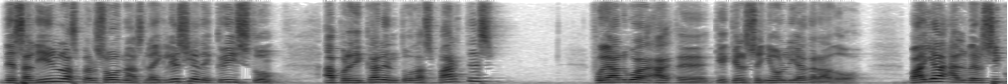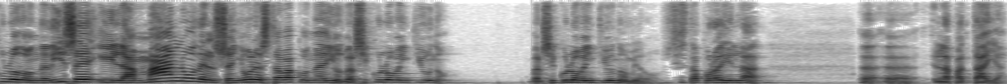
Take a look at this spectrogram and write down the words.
de salir las personas, la iglesia de Cristo, a predicar en todas partes, fue algo eh, que, el Señor le agradó. Vaya al versículo donde dice, y la mano del Señor estaba con ellos, versículo 21. Versículo 21, miro. Si está por ahí en la, eh, eh, en la pantalla.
